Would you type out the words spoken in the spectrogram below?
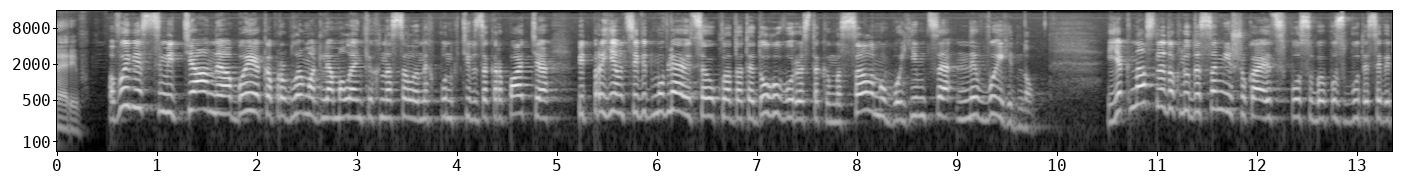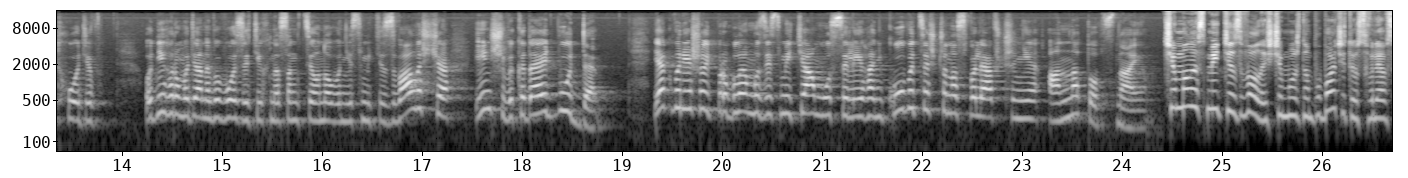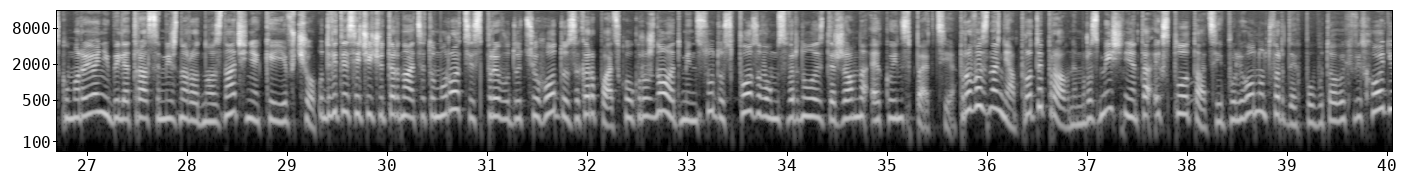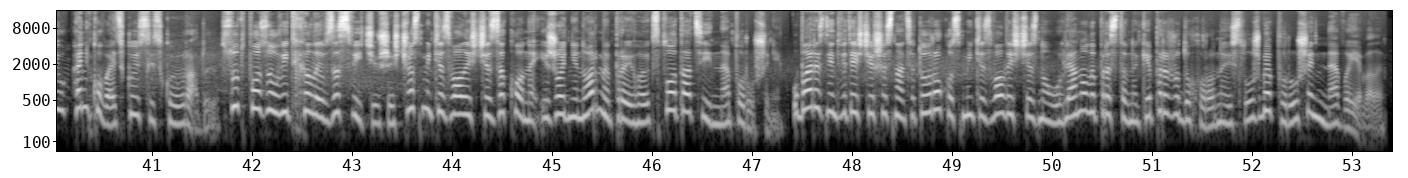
Вивіз сміття неабияка проблема для маленьких населених пунктів Закарпаття. Підприємці відмовляються укладати договори з такими селами, бо їм це невигідно. Як наслідок, люди самі шукають способи позбутися відходів. Одні громадяни вивозять їх на санкціоновані сміттєзвалища, інші викидають будь-де. Як вирішують проблему зі сміттям у селі Ганьковице, що на Свалявщині, Анна Товт знає. Чимале сміттєзвалище можна побачити у Свалявському районі біля траси міжнародного значення Київ-Чоп. У 2014 році з приводу цього до Закарпатського окружного адмінсуду з позовом звернулась Державна екоінспекція про визнання протиправним розміщення та експлуатації полігону твердих побутових відходів Ганьковецькою сільською радою. Суд позов відхилив, засвідчивши, що сміттєзвалище законне і жодні норми при його експлуатації не порушені. У березні 2016 року сміттєзвалище знову глянули представники природоохоронної служби. Порушень не виявили.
